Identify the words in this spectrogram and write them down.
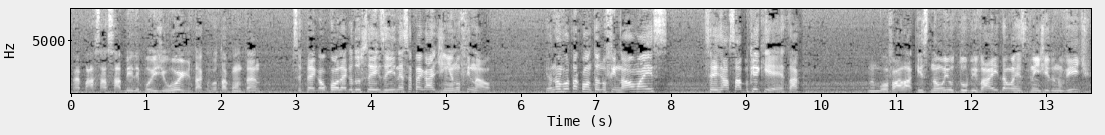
vai passar a saber depois de hoje, tá? Que eu vou estar tá contando. Você pegar o colega dos seis aí nessa pegadinha no final. Eu não vou estar tá contando o final, mas vocês já sabem o que que é, tá? Não vou falar aqui, senão o YouTube vai dar uma restringida no vídeo.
